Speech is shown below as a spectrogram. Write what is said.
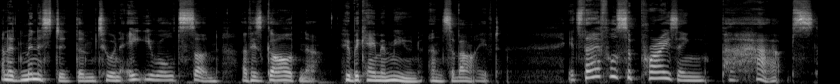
and administered them to an eight year old son of his gardener, who became immune and survived. It's therefore surprising, perhaps,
